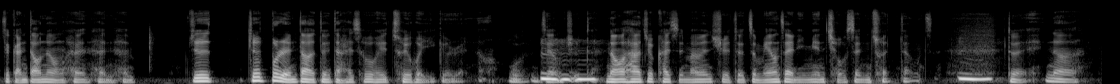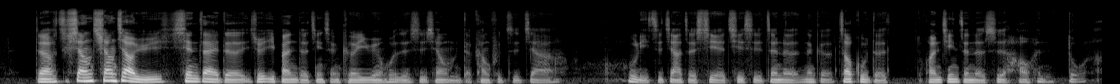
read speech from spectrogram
就感到那种很很很，就是就不人道的对待，还是会摧毁一个人啊。我这样觉得。然后他就开始慢慢学着怎么样在里面求生存这样子。嗯，对，那。对啊，相相较于现在的就一般的精神科医院，或者是像我们的康复之家、护理之家这些，其实真的那个照顾的环境真的是好很多了。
